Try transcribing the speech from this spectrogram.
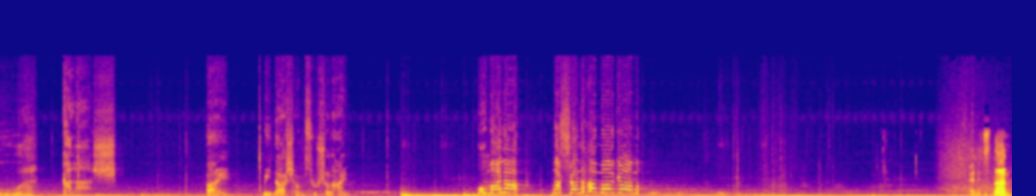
Pur kalash. Ai, minasham sushalhain. Umana! Nashan hamagam! And it's done,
